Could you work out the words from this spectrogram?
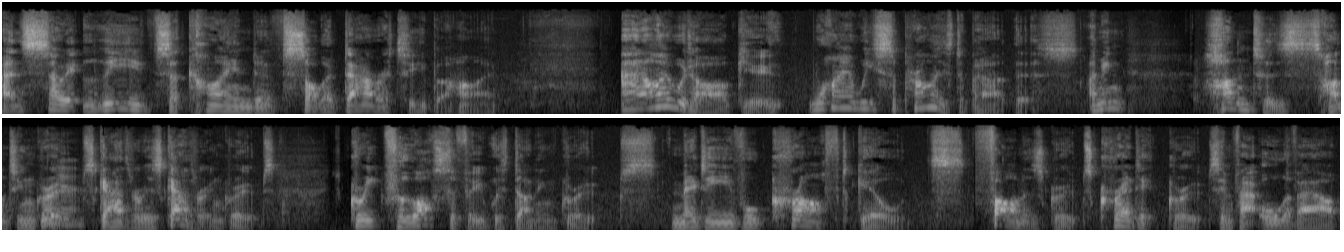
And so it leaves a kind of solidarity behind. And I would argue, why are we surprised about this? I mean, hunters hunting groups, gatherers gathering groups. Greek philosophy was done in groups, medieval craft guilds, farmers' groups, credit groups. In fact, all of our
